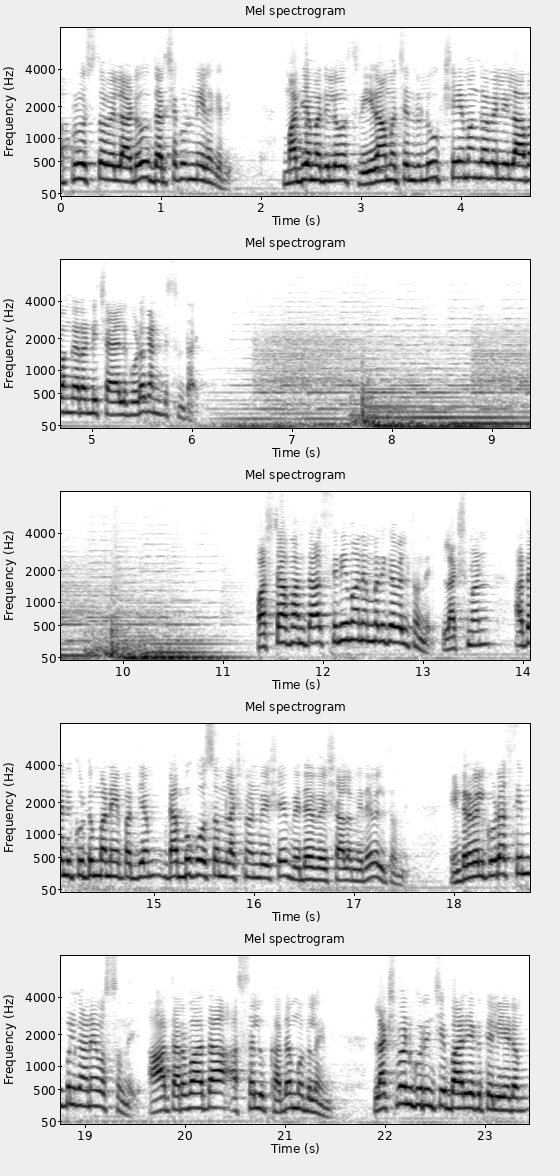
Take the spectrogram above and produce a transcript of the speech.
అప్రోచ్తో వెళ్ళాడు దర్శకుడు నీలగిరి. మధ్య మధ్యలో శ్రీరామచంద్రులు క్షేమంగా వెళ్ళి లాభంగా రండి ఛాయలు కూడా కనిపిస్తుంటాయి. ఫస్ట్ హాఫ్ అంతా సినిమా నెమ్మదిగా వెళ్తుంది. లక్ష్మణ్ అతని కుటుంబ నేపథ్యం డబ్బు కోసం లక్ష్మణ్ వేసే విధ వేషాల మీదే వెళ్తుంది. ఇంటర్వెల్ కూడా సింపుల్గానే వస్తుంది. ఆ తర్వాత అస్సలు కథ మొదలైంది. లక్ష్మణ్ గురించి భార్యకు తెలియడం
